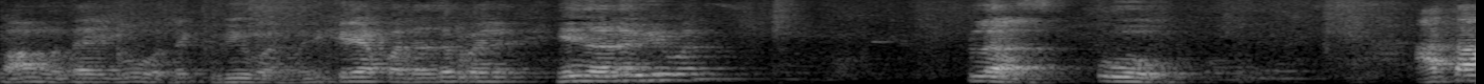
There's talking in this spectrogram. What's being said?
फॉर्म होता है वो होता है व्ही वन म्हणजे क्रियापदाचं पहिलं हे झालं व्ही वन प्लस ओ आता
